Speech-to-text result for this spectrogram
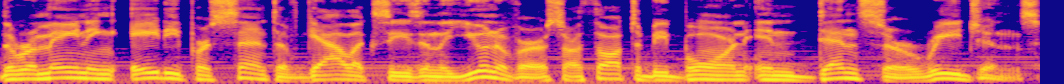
The remaining 80% of galaxies in the universe are thought to be born in denser regions,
